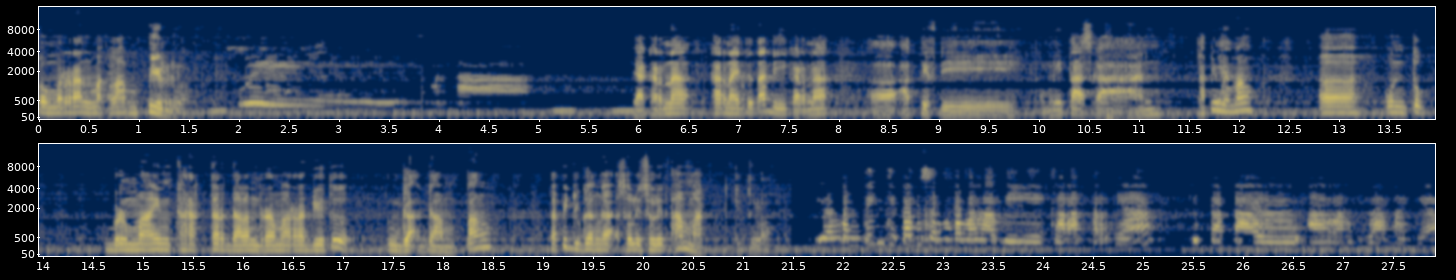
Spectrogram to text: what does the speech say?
pemeran Mak Lampir loh. Ya karena karena itu tadi karena eh, aktif di komunitas kan. Tapi memang eh, untuk bermain karakter dalam drama radio itu nggak gampang, tapi juga nggak sulit-sulit amat gitu loh. Yang penting kita bisa memahami karakternya, kita tahu arah dramanya,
